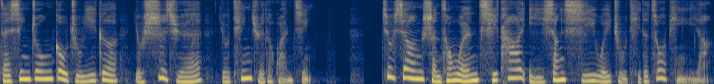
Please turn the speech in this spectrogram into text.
在心中构筑一个有视觉、有听觉的环境，就像沈从文其他以湘西为主题的作品一样。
